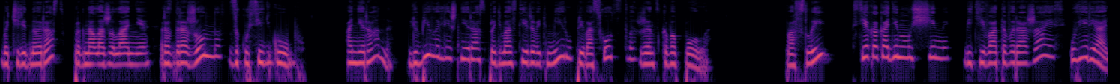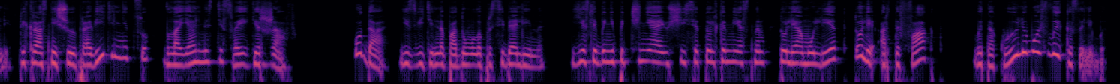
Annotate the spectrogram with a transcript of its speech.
в очередной раз прогнала желание раздраженно закусить губу. А не любила лишний раз продемонстрировать миру превосходство женского пола. Послы все как один мужчины, витиевато выражаясь, уверяли прекраснейшую правительницу в лояльности своих держав. «О да», – язвительно подумала про себя Лина, «если бы не подчиняющийся только местным то ли амулет, то ли артефакт, вы такую любовь выказали бы,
